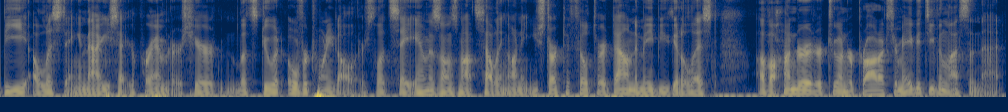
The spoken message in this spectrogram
be a listing. And now you set your parameters here. Let's do it over $20. Let's say Amazon's not selling on it. You start to filter it down to maybe you get a list of 100 or 200 products, or maybe it's even less than that.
